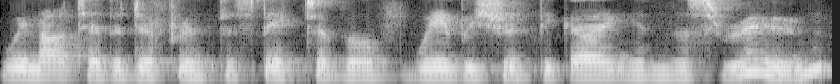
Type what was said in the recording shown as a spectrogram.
we might have a different perspective of where we should be going in this room.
